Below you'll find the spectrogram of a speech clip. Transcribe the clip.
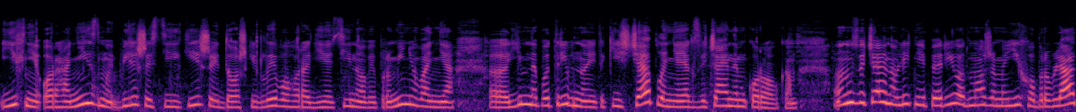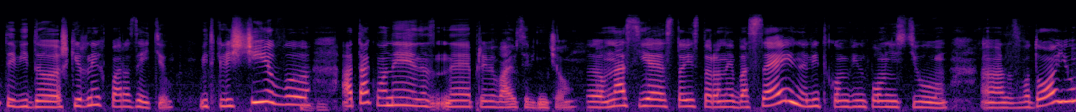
їхній організм більше стійкіший до шкідливого радіаційного випромінювання, е, їм не потрібно і такі щеплення, як звичайним коровкам. Ну, звичайно, в літній період можемо їх обробляти від шкірних паразитів. Від кліщів, а так вони не, прививаються від нічого. У нас є з тої сторони басейн. Літком він повністю з водою.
